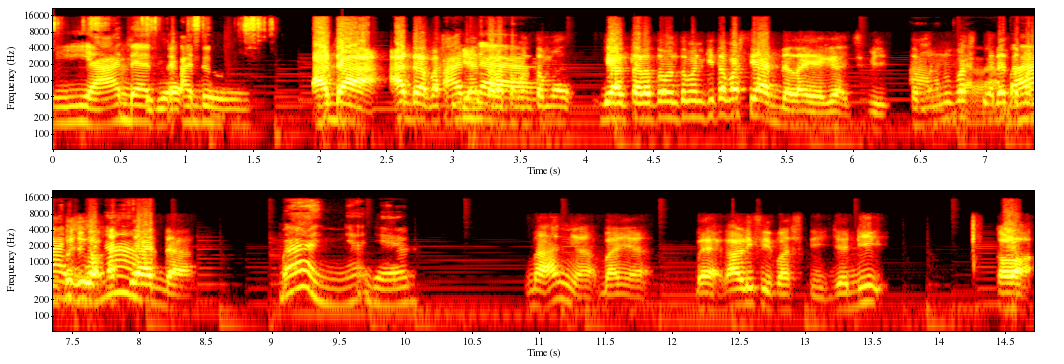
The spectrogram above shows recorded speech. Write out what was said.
Iya, ada. Dia- Aduh. ada ada pasti di Ada. antara teman-teman di antara teman-teman kita pasti ada lah ya gak Cpi temenmu Ada pasti ada temanku juga pasti ada Banyak, Jer. banyak banyak banyak kali Vi pasti jadi kalau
